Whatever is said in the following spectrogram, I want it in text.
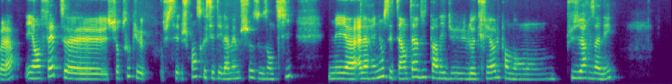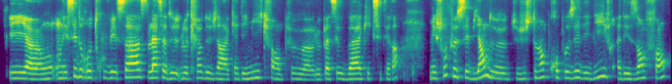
voilà. Et en fait, surtout que je pense que c'était la même chose aux Antilles. Mais à La Réunion, c'était interdit de parler du, le créole pendant plusieurs années. Et euh, on, essaie de retrouver ça. Là, ça le créole devient académique, enfin, on peut euh, le passer au bac, etc. Mais je trouve que c'est bien de, justement proposer des livres à des enfants,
